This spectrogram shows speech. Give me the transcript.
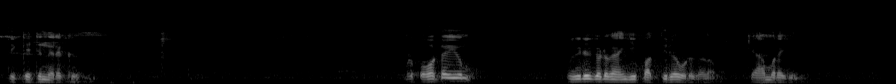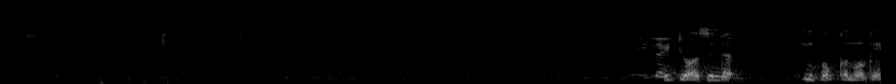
ടിക്കറ്റ് നിരക്ക്. നമ്മൾ ഫോട്ടോയും വീഡിയോ എടുക്കണമെങ്കിൽ പത്ത് രൂപ കൊടുക്കണം. ക്യാമറയ്ക്ക് ലൈറ്റ് ഹൗസിന്റെ ഒന്ന് പൊക്കം നോക്കേ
